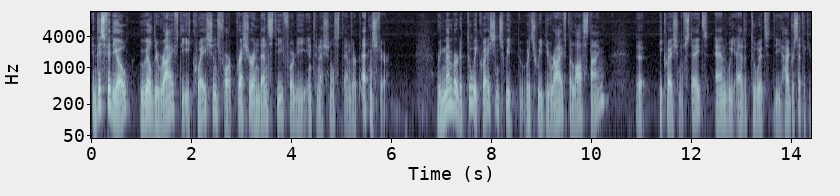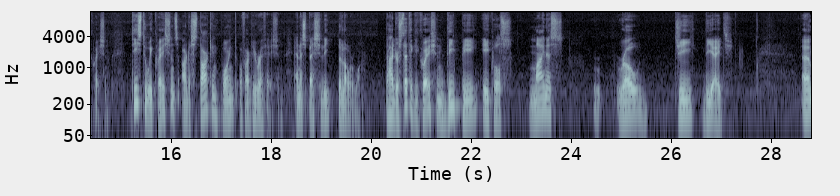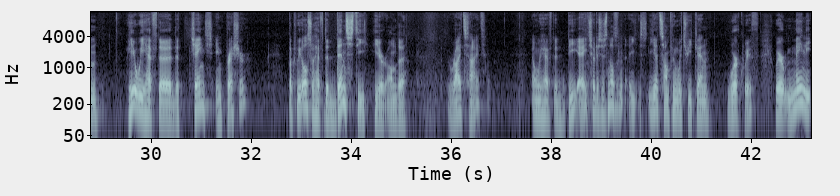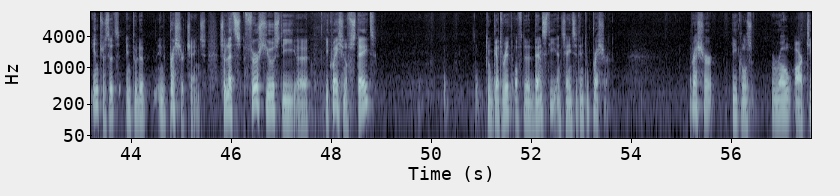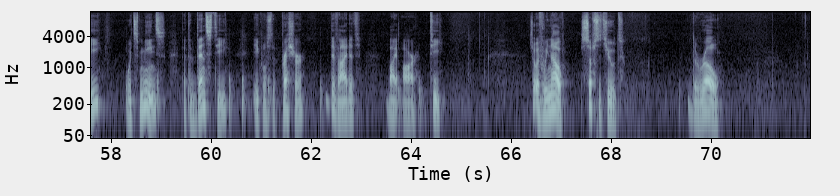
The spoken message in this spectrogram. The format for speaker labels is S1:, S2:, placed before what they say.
S1: In this video, we will derive the equations for pressure and density for the International Standard Atmosphere. Remember the two equations we, which we derived the last time, the equation of state and we added to it the hydrostatic equation. These two equations are the starting point of our derivation and especially the lower one. The hydrostatic equation dP equals minus rho g dH. Um, here we have the, the change in pressure, but we also have the density here on the right side. And we have the dH, so this is not yet something which we can work with. We're mainly interested into the, in the pressure change. So let's first use the uh, equation of state to get rid of the density and change it into pressure. Pressure equals rho RT, which means that the density equals the pressure divided by RT. So if we now substitute the rho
